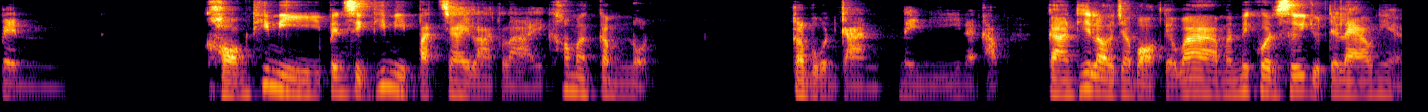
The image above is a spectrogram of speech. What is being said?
เป็นของที่มีเป็นสิ่งที่มีปัจจัยหลากหลายเข้ามากำหนดกระบวนการในนี้นะครับ การที่เราจะบอกแต่ว่ามันไม่ควรซื้อหยุดได้แล้วเนี่ย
